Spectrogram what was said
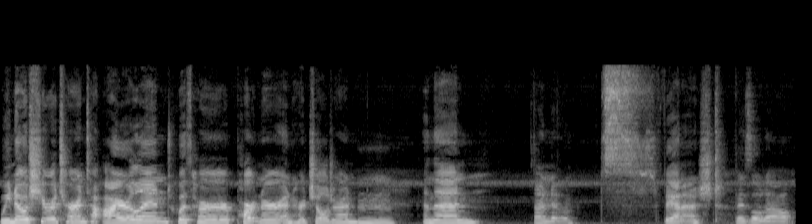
We know she returned to Ireland with her partner and her children, Mm. and then Unknown. Vanished. Fizzled out.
